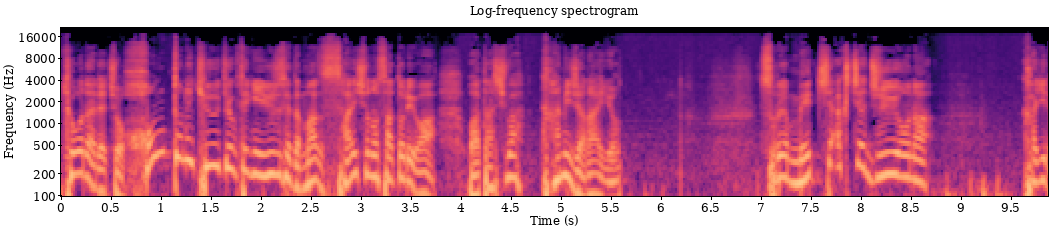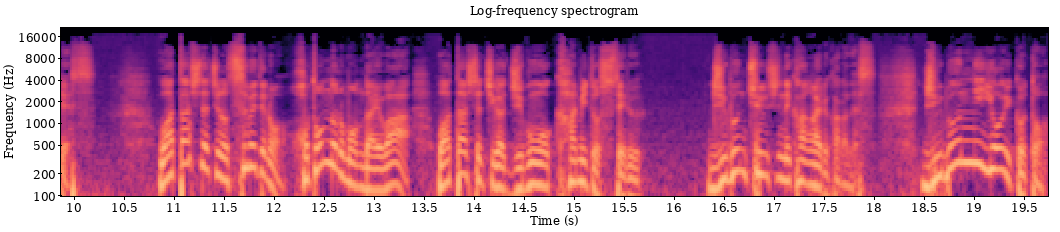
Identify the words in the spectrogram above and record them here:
兄弟たちを本当に究極的に許せたまず最初の悟りは私は神じゃないよそれがめちゃくちゃ重要な鍵です私たちの全てのほとんどの問題は私たちが自分を神と捨てる自分中心で考えるからです自分に良いこと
